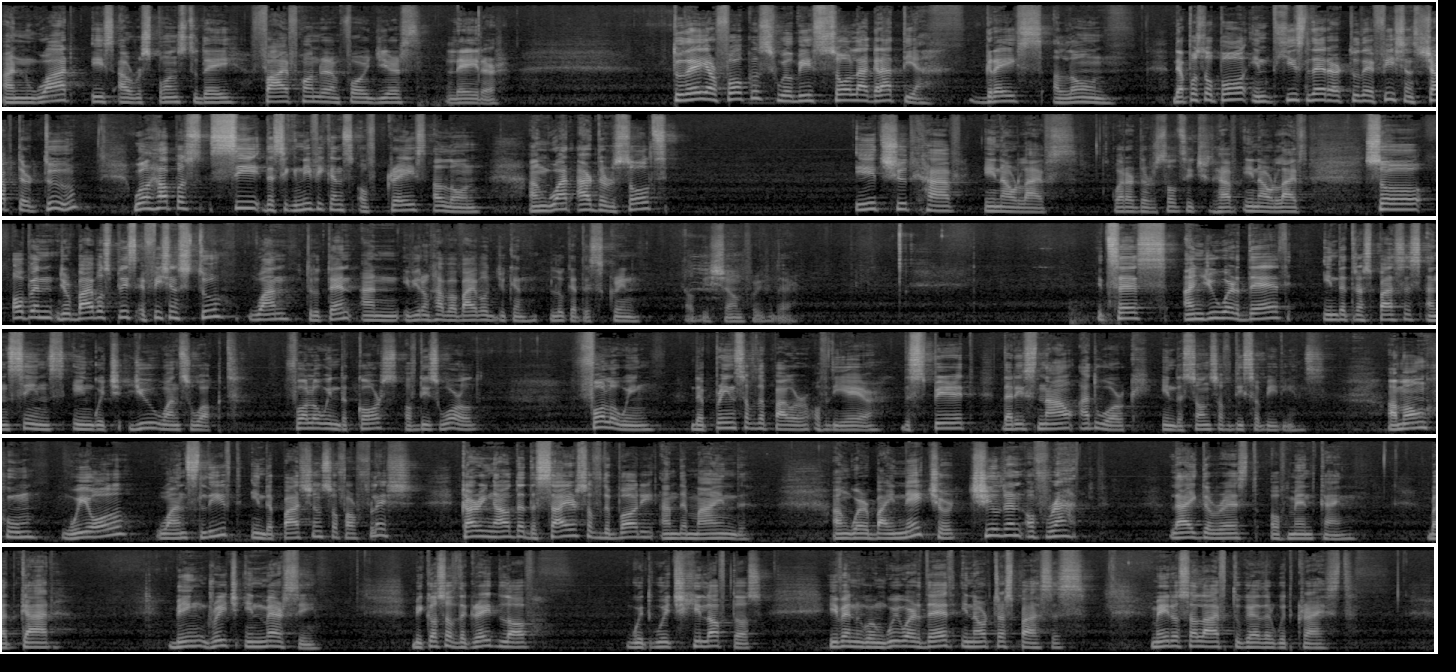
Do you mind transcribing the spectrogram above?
And what is our response today, 504 years later? Today, our focus will be sola gratia, grace alone. The Apostle Paul, in his letter to the Ephesians, chapter 2, will help us see the significance of grace alone and what are the results it should have in our lives. What are the results it should have in our lives? So, open your Bibles, please. Ephesians 2 1 through 10. And if you don't have a Bible, you can look at the screen, it'll be shown for you there. It says, And you were dead in the trespasses and sins in which you once walked, following the course of this world, following the prince of the power of the air, the spirit that is now at work in the sons of disobedience, among whom we all once lived in the passions of our flesh, carrying out the desires of the body and the mind, and were by nature children of wrath like the rest of mankind. But God, being rich in mercy, because of the great love with which He loved us, even when we were dead in our trespasses, made us alive together with Christ.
